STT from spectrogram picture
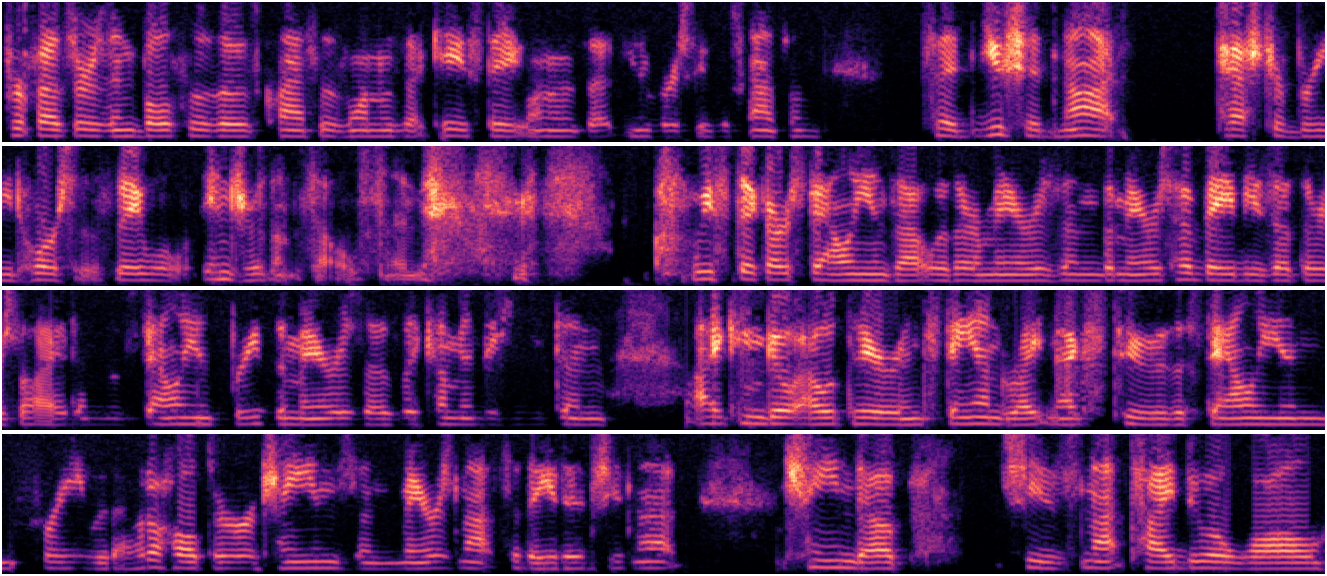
professors in both of those classes. One was at K State, one was at University of Wisconsin. Said you should not pasture breed horses; they will injure themselves. And we stick our stallions out with our mares, and the mares have babies at their side, and the stallions breed the mares as they come into heat. And I can go out there and stand right next to the stallion, free without a halter or chains, and mare's not sedated. She's not chained up. She's not tied to a wall.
